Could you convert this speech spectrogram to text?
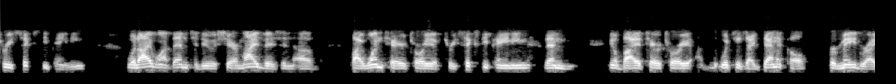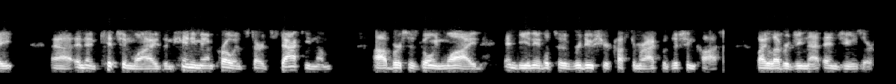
360 painting, what I want them to do is share my vision of buy one territory of 360 painting, then, you know, buy a territory which is identical for MaidRight, uh, and then kitchen wise and handyman pro and start stacking them, uh, versus going wide and being able to reduce your customer acquisition cost by leveraging that end user.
